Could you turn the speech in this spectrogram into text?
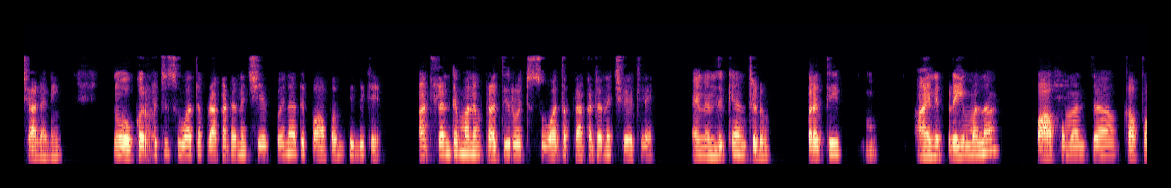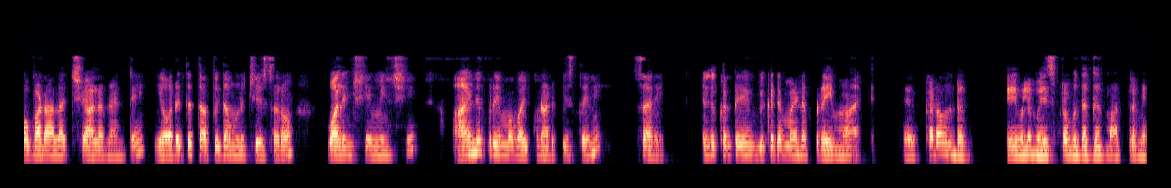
చేయాలని. నువ్వు ఒకరోజు సువాత ప్రకటన చేయకపోయినా అది పాపం కిందికే. అట్లంటే మనం ప్రతిరోజు సువాత ప్రకటన చేయట్లే. ఆయన అందుకే అంటాడు. ప్రతి ఆయన ప్రేమల పాపమంతా కప్పబడాలా చేయాలనంటే ఎవరైతే తప్పిదములు చేస్తారో వాళ్ళని క్షమించి ఆయన ప్రేమ వైపు నడిపిస్తేనే సరే. ఎందుకంటే వికటమైన ప్రేమ ఎక్కడ ఉండదు. కేవలం ప్రభు దగ్గర మాత్రమే.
